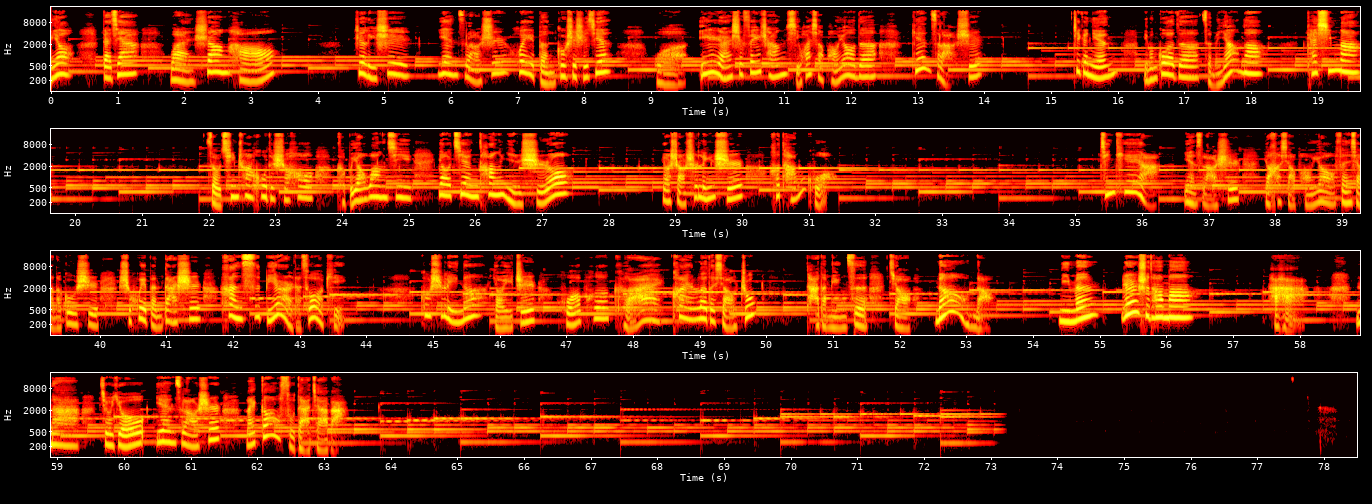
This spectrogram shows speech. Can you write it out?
朋友，大家晚上好！这里是燕子老师绘本故事时间，我依然是非常喜欢小朋友的燕子老师。这个年，你们过得怎么样呢？开心吗？走亲串户的时候，可不要忘记要健康饮食哦，要少吃零食和糖果。今天呀，燕子老师要和小朋友分享的故事是绘本大师汉斯·比尔的作品。故事里呢，有一只活泼、可爱、快乐的小猪。它的名字叫闹闹，你们认识它吗？哈哈，那就由燕子老师来告诉大家吧。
